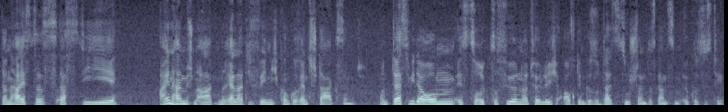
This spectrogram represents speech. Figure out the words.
dann heißt es, dass die einheimischen Arten relativ wenig konkurrenzstark sind. Und das wiederum ist zurückzuführen natürlich auf den Gesundheitszustand des ganzen Ökosystems.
